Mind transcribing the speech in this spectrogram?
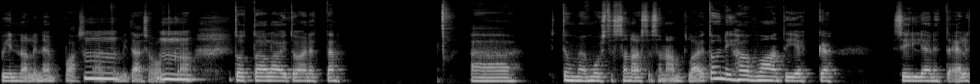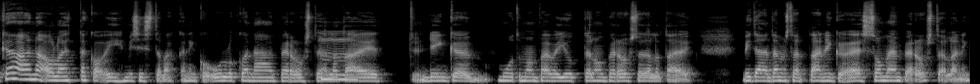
pinnallinen paska, mm. että mitä se ootkaan. Mm. Tota, laitoin, että ää, mä en muista sanasta sanaa, mutta laitoin ihan vaan, tiedätkö, silleen, että älkää aina olettako ihmisistä vaikka niin ulkonäön perusteella mm. tai niin muutaman päivän juttelun perusteella tai mitään tämmöistä, tai niin edes somen perusteella, niin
